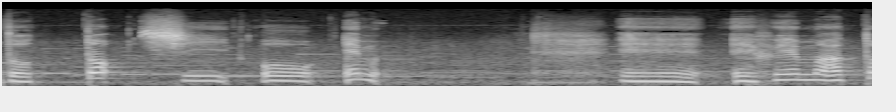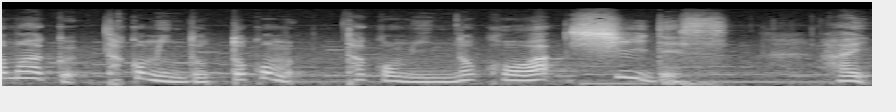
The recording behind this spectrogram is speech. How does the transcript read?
ドット com えー、fm アットマークタコミンドットコム。タコミンの子は C です。はい。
